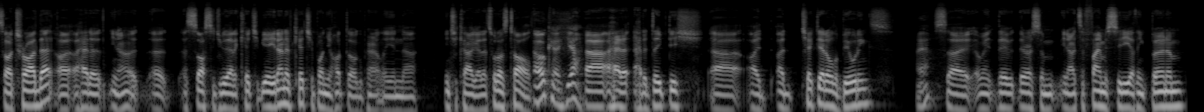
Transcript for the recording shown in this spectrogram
So I tried that. I, I had a you know a, a, sausage without a ketchup. Yeah, you don't have ketchup on your hot dog apparently in uh, in Chicago. That's what I was told. Okay, yeah. Uh, I had a, had a deep dish. Uh, I I checked out all the buildings. Yeah. So I mean, there there are some. You know, it's a famous city. I think Burnham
